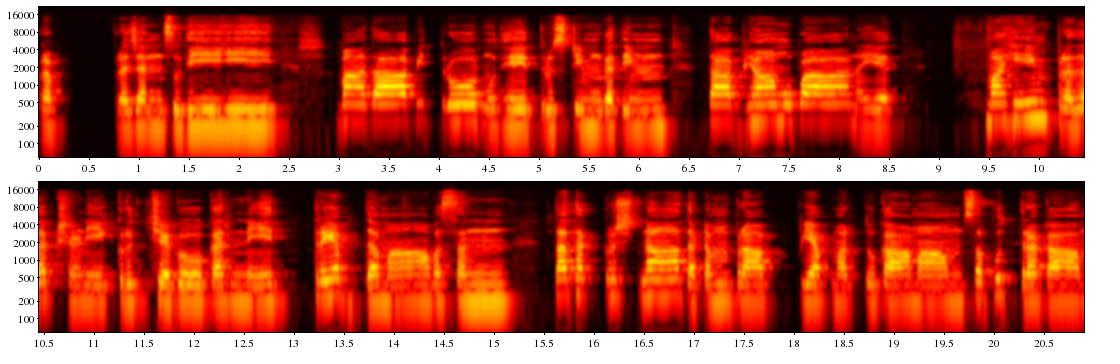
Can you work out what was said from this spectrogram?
प्रव्रजन् सुधीः मातापित्रोर्मुधे दृष्टिं गतिं ताभ्यामुपानयत् మహీం ప్రదక్షిణీకృత్య గోకర్ణే త్రయబ్దమావసన్ తత కృష్ణాతటం ప్రాప్య మర్తుకామాం సపుత్రకాం.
